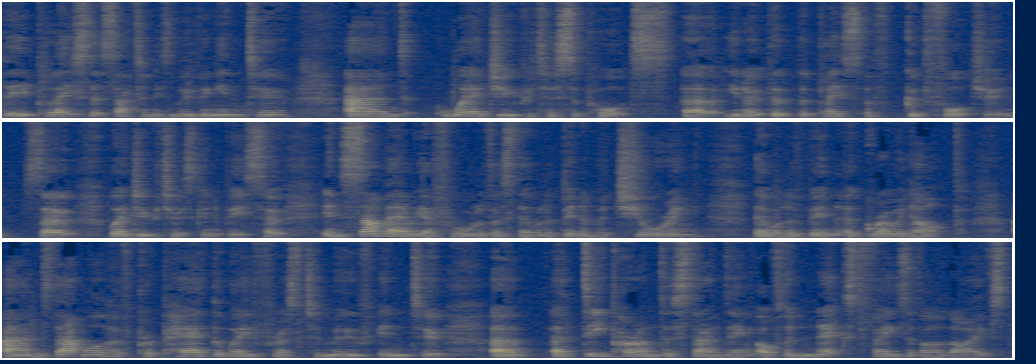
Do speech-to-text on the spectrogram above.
the place that Saturn is moving into, and where Jupiter supports, uh, you know, the, the place of good fortune. So, where Jupiter is going to be. So, in some area for all of us, there will have been a maturing, there will have been a growing up, and that will have prepared the way for us to move into a, a deeper understanding of the next phase of our lives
